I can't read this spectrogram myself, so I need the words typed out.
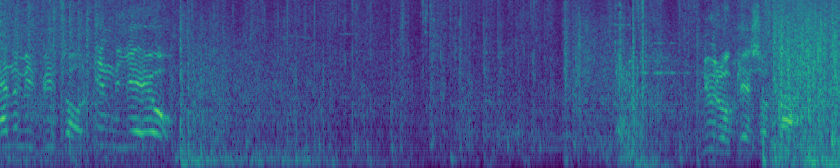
Enemy VTOL in the AO. New location marked.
